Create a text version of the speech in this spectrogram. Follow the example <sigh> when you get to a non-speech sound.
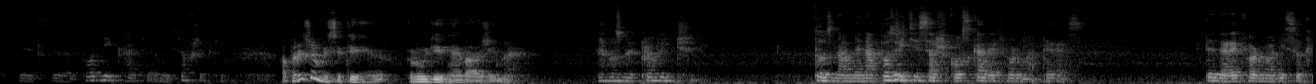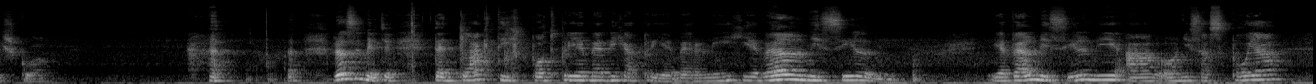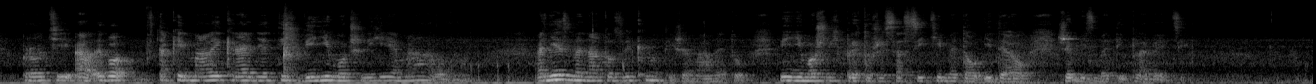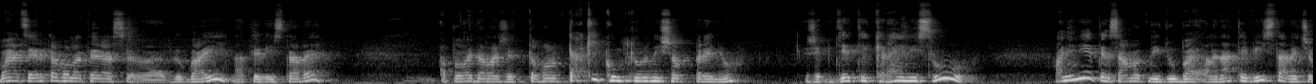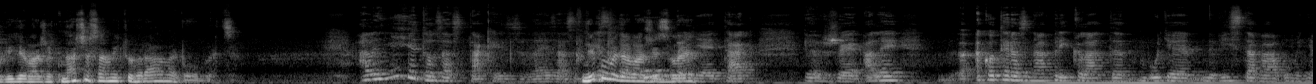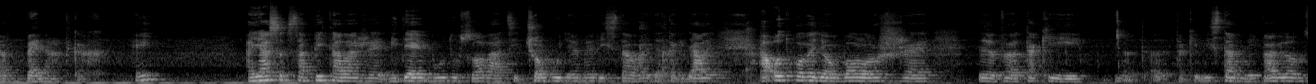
proste s podnikateľmi, so všetkým. A prečo my si tých ľudí nevážime? Lebo sme provinční. To znamená, pozrite sa školská reforma teraz. Teda reforma vysokých škôl. <laughs> Rozumiete, ten tlak tých podpriemerných a priemerných je veľmi silný. Je veľmi silný a oni sa spoja proti, alebo v takej malej krajine tých výnimočných je málo. No. A nie sme na to zvyknutí, že máme tu výnimočných, pretože sa cítime tou ideou, že my sme tí plebejci. Moja cerka bola teraz v Dubaji na tej výstave a povedala, že to bol taký kultúrny šok pre ňu, že kde tie krajiny sú. Ani nie ten samotný Dubaj, ale na tej výstave, čo videla, že na čo sa my tu hráme vôbec. Ale nie je to zase také zlé. Zase Nepovedala, že zlé. Tak, že, ale ako teraz napríklad bude výstava u mňa v Benátkach. Hej? A ja som sa pýtala, že kde budú Slováci, čo budeme vystavovať a tak ďalej. A odpovedou bolo, že v taký, taký výstavný pavilon,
